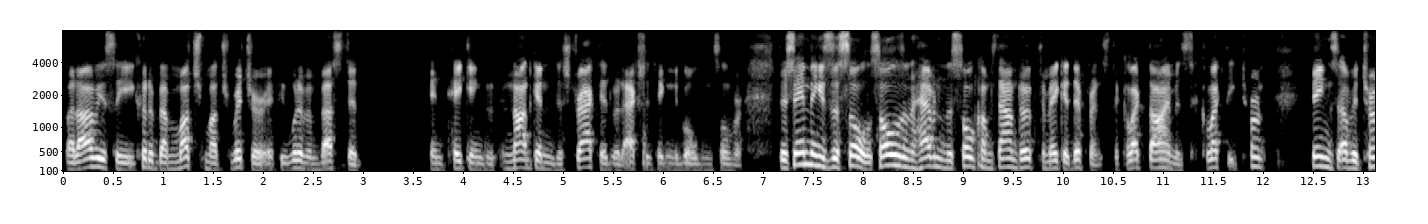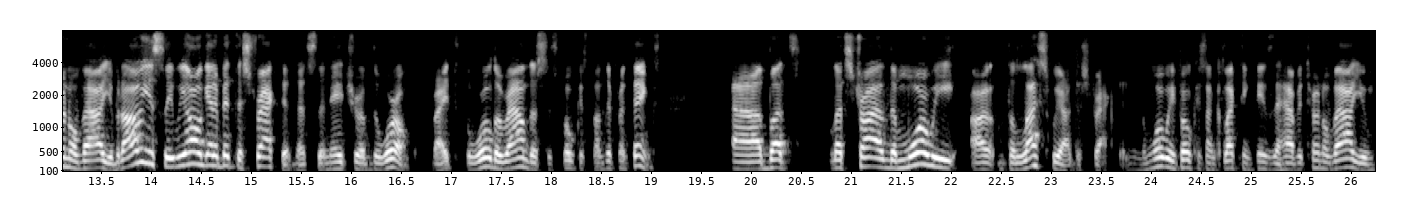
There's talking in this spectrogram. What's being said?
but obviously he could have been much, much richer if he would have invested in taking, not getting distracted, but actually taking the gold and silver. The same thing is the soul. The soul is in heaven, and the soul comes down to earth to make a difference, to collect diamonds, to collect eternal things of eternal value. But obviously, we all get a bit distracted. That's the nature of the world, right? The world around us is focused on different things. Uh, but let's try. The more we are, the less we are distracted, and the more we focus on collecting things that have eternal value,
